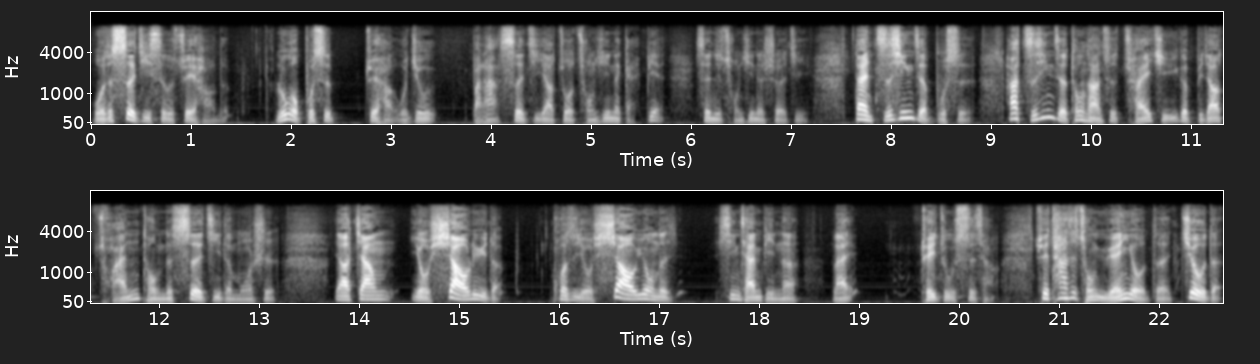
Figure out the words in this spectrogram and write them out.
我的设计是不是最好的？如果不是最好，我就把它设计要做重新的改变，甚至重新的设计。但执行者不是，他执行者通常是采取一个比较传统的设计的模式，要将有效率的。或是有效用的新产品呢，来推出市场，所以它是从原有的旧的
